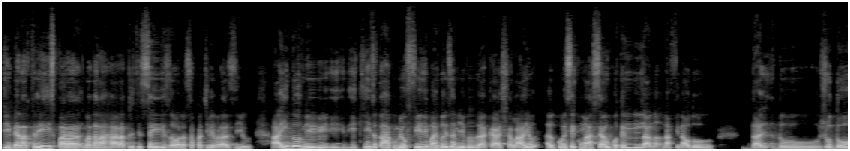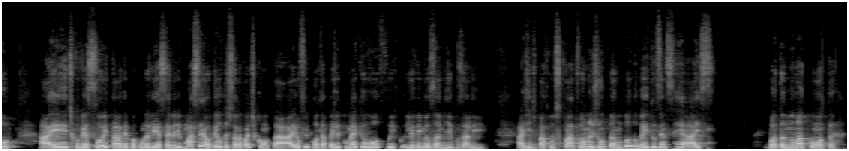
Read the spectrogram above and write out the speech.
de Imperatriz para Guadalajara, 36 horas, só para te ver Brasil. Aí em 2015 eu estava com meu filho e mais dois amigos da Caixa lá. Eu, eu conversei com o Marcel, encontrei ele lá na, na final do, da, do judô. Aí a gente conversou e tal. Depois, quando ele ia sair, eu digo, Marcel, tem outra história para te contar. Aí eu fui contar para ele como é que eu vou, fui, levei meus amigos ali. A gente passou os quatro anos juntando todo mês 200 reais, botando numa conta.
